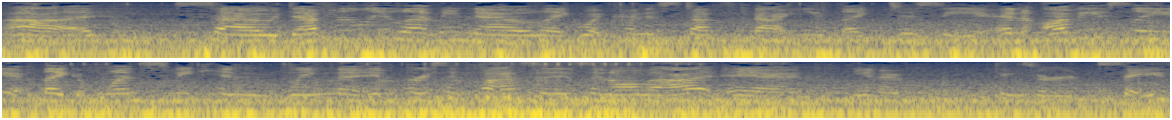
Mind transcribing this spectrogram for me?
Uh, so definitely let me know like what kind of stuff that you'd like to see. And obviously, like once we can wing the in-person classes and all that, and you know things are safe,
